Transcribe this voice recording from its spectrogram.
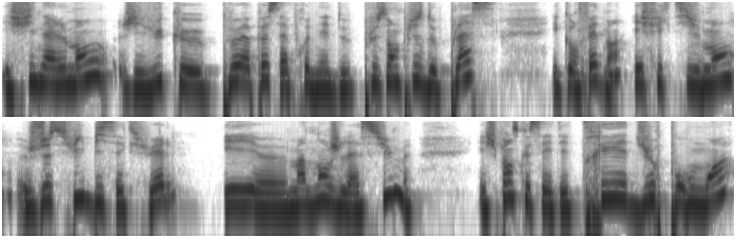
Et finalement j'ai vu que peu à peu ça prenait de plus en plus de place. Et qu'en fait ben effectivement je suis bisexuelle. Et euh, maintenant je l'assume Et je pense que ça a été très dur pour moi,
